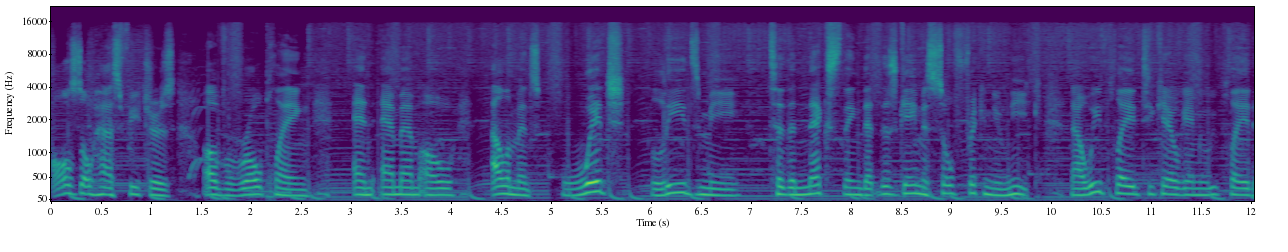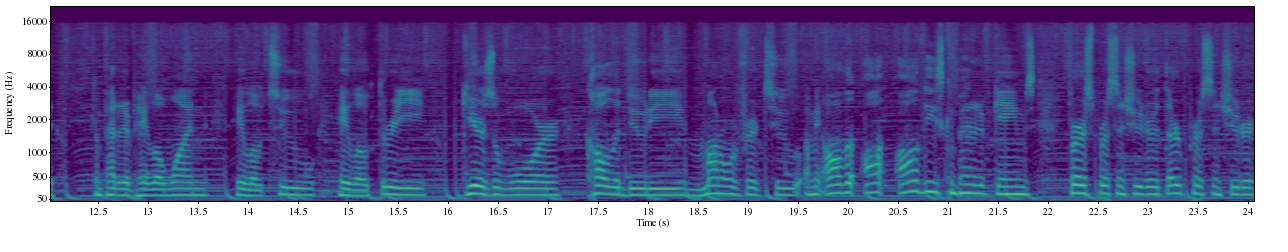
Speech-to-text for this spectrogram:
also has features of role playing and MMO elements, which leads me to the next thing that this game is so freaking unique. Now, we've played TKO Gaming, we played competitive Halo 1, Halo 2, Halo 3, Gears of War, Call of Duty, Modern Warfare 2. I mean, all the all, all these competitive games, first person shooter, third person shooter,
